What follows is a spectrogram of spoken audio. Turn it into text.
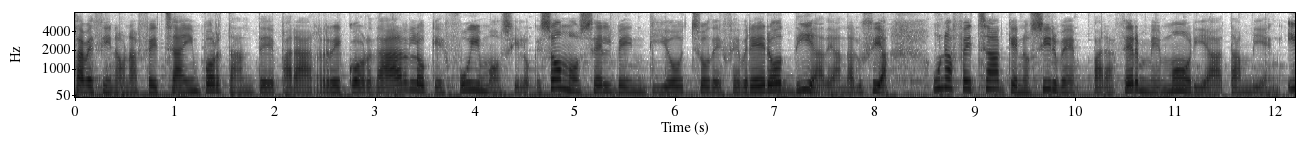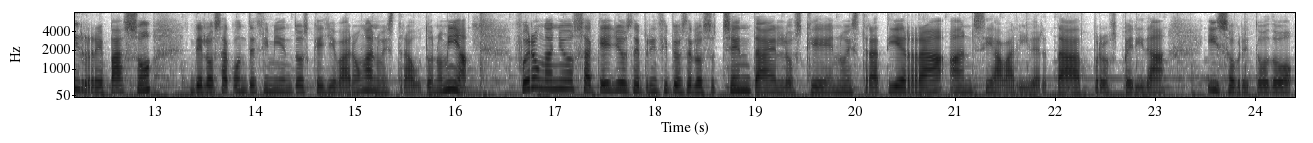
avecina una fecha importante para recordar lo que fuimos y lo que somos el 28 de febrero, Día de Andalucía. Una fecha que nos sirve para hacer memoria también y repaso de los acontecimientos que llevaron a nuestra autonomía. Fueron años aquellos de principios de los 80 en los que nuestra tierra ansiaba libertad, prosperidad y sobre todo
